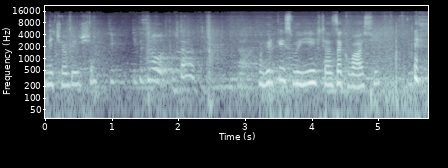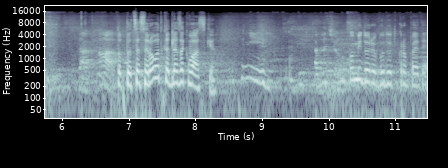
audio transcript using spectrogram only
Нічого більше. Тільки сироватку. Так. Огірки свої, зараз заквасю. А, тобто це сироватка для закваски? Ні. А для чого? Помідори будуть кропити.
